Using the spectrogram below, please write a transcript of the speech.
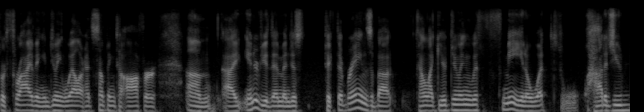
were, thriving and doing well or had something to offer. Um, I interviewed them and just picked their brains about kind of like you're doing with me you know what how did you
